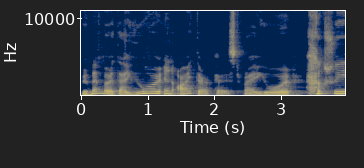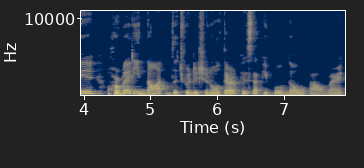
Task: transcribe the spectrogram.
remember that you're an art therapist, right? You're actually already not the traditional therapist that people know about, right?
